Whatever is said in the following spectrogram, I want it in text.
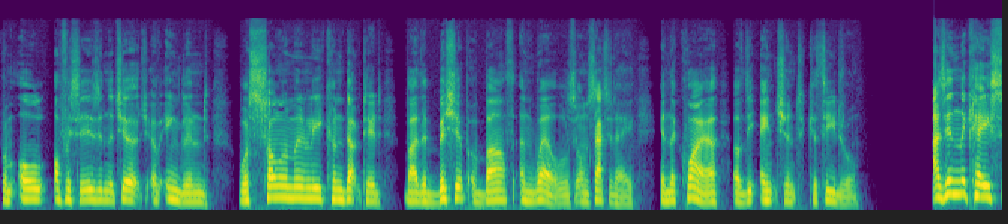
from all offices in the Church of England was solemnly conducted by the Bishop of Bath and Wells on Saturday in the choir of the ancient cathedral. As in the case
